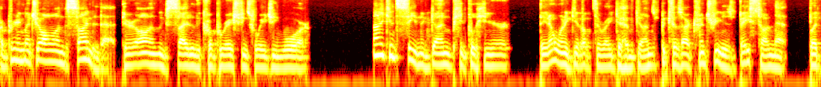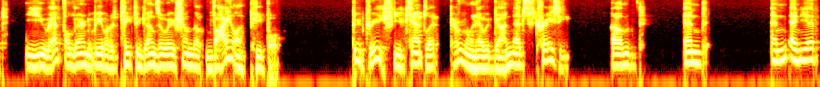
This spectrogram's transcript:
are pretty much all on the side of that. They're all on the side of the corporations waging war. I can see the gun people here. They don't want to give up the right to have guns because our country is based on that. But you have to learn to be able to take the guns away from the violent people. Good grief. You can't let everyone have a gun. That's crazy. Um, and and and yet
